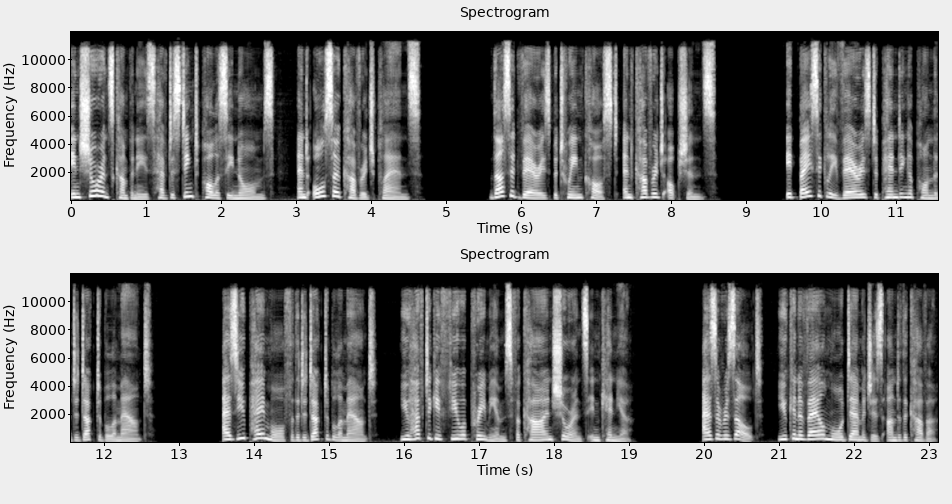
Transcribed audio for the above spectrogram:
Insurance companies have distinct policy norms and also coverage plans. Thus, it varies between cost and coverage options. It basically varies depending upon the deductible amount. As you pay more for the deductible amount, you have to give fewer premiums for car insurance in Kenya. As a result, you can avail more damages under the cover.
